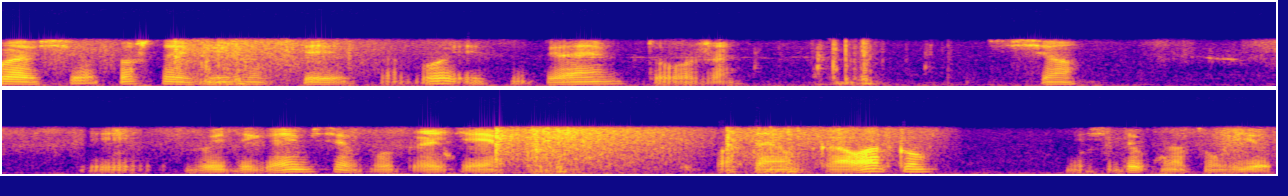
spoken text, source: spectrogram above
Вырубаю все то, что я вижу перед собой и собираем тоже. Все. И выдвигаемся в укрытие. Поставим кроватку, если вдруг нас убьет.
